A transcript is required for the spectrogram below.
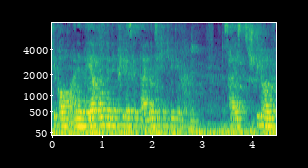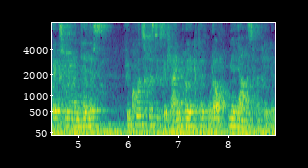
Die brauchen einen Nährboden, in dem vieles gedeihen und sich entwickeln kann. Das heißt, Spielräume für Experimentelles, für kurzfristigste Kleinprojekte oder auch Mehrjahresverträge.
